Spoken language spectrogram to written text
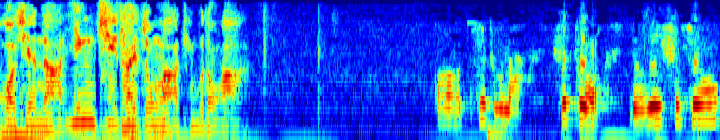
火线的，阴气太重了，听不懂啊？哦，记住了，师傅，有位师兄，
